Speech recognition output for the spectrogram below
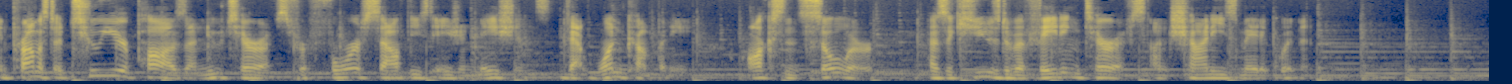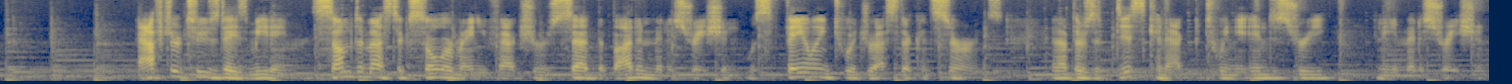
and promised a two year pause on new tariffs for four Southeast Asian nations that one company, Auxin Solar, has accused of evading tariffs on Chinese made equipment. After Tuesday's meeting, some domestic solar manufacturers said the Biden administration was failing to address their concerns and that there's a disconnect between the industry and the administration.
